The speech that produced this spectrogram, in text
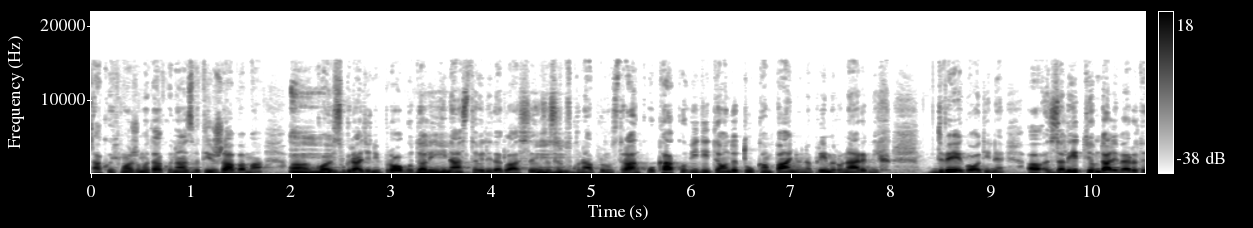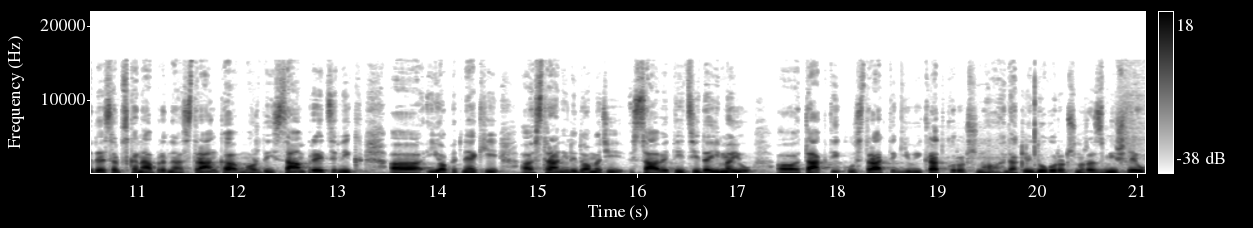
ako ih možemo tako nazvati, žabama a, mm -hmm. koje su građani progutali mm -hmm. i nastavili da glasaju mm -hmm. za mhm. Srpsku napravnu stranku, kako vidite onda tu kampanju, na primjer, u narednih dve godine za litijum. Da li verujete da je Srpska napredna stranka, možda i sam predsjednik i opet neki strani ili domaći savjetnici da imaju taktiku, strategiju i kratkoročno, dakle i dugoročno razmišljaju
